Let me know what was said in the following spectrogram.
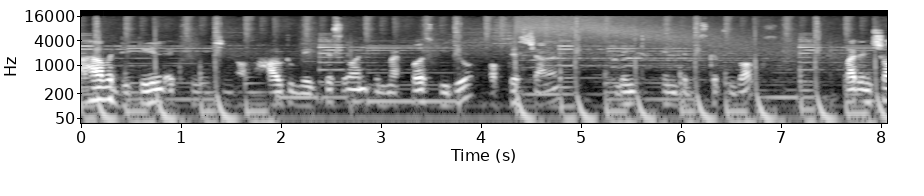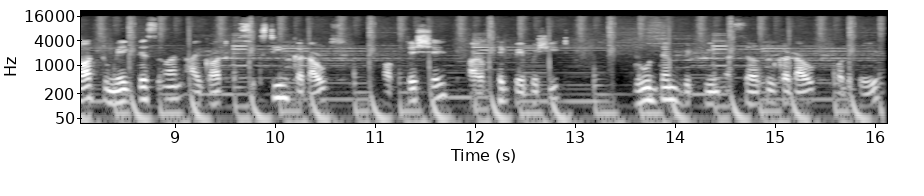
I have a detailed explanation of how to make this urn in my first video of this channel linked in the description box. But in short, to make this urn, I got 16 cutouts of this shape out of thick paper sheet, glued them between a circle cutout for the base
